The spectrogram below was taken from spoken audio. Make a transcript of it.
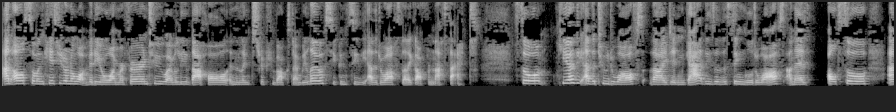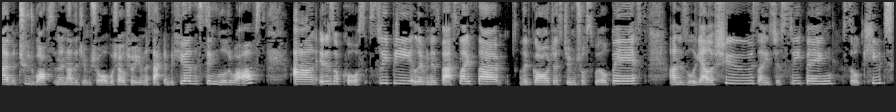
and also in case you don't know what video I'm referring to I will leave that haul in the link description box down below so you can see the other dwarfs that I got from that set. So here are the other two dwarfs that I didn't get. These are the single dwarfs and there's also um, two dwarfs in another Jim Shore, which I'll show you in a second. But here are the single dwarfs. And it is, of course, Sleepy, living his best life there. the gorgeous Jim Shore swirl base and his little yellow shoes and he's just sleeping. So cute.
